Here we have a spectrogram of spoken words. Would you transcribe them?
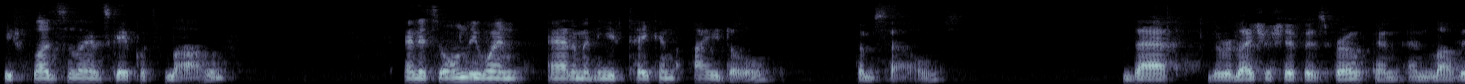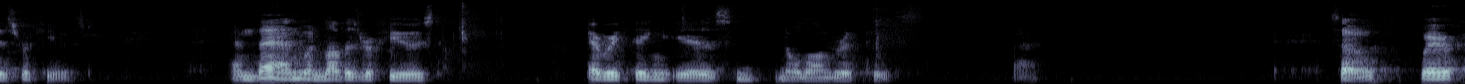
He floods the landscape with love. And it's only when Adam and Eve take an idol themselves that the relationship is broken and love is refused. And then when love is refused, everything is no longer at peace. Right? So where,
